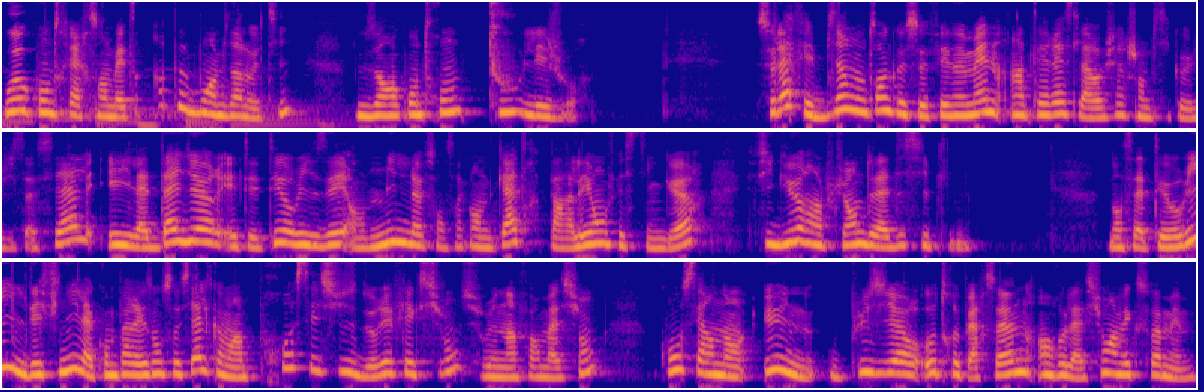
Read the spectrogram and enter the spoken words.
ou au contraire semble être un peu moins bien lotie, nous en rencontrons tous les jours. Cela fait bien longtemps que ce phénomène intéresse la recherche en psychologie sociale et il a d'ailleurs été théorisé en 1954 par Léon Festinger, figure influente de la discipline. Dans sa théorie, il définit la comparaison sociale comme un processus de réflexion sur une information concernant une ou plusieurs autres personnes en relation avec soi-même.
